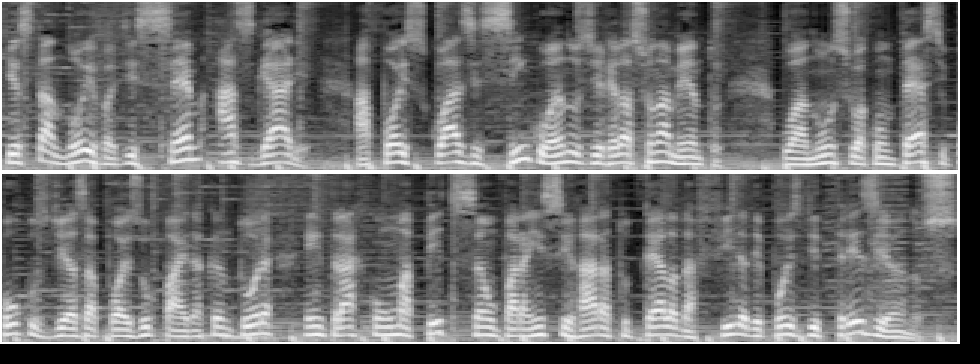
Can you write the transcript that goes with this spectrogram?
que está noiva de Sam Asghari, após quase cinco anos de relacionamento. O anúncio acontece poucos dias após o pai da cantora entrar com uma petição para encerrar a tutela da filha depois de 13 anos.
